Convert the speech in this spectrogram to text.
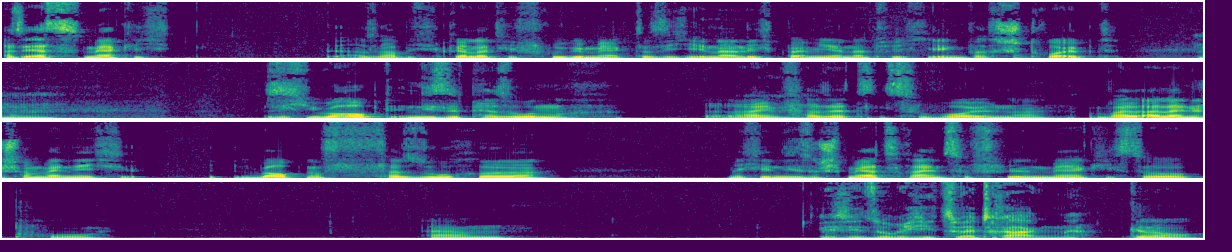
Als erstes merke ich, also habe ich relativ früh gemerkt, dass sich innerlich bei mir natürlich irgendwas sträubt, hm. sich überhaupt in diese Person reinversetzen zu wollen. Ne? Weil alleine schon, wenn ich überhaupt nur versuche, mich in diesen Schmerz reinzufühlen, merke ich so, puh. Ähm, ist ihn so richtig zu ertragen, ne? Genau.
